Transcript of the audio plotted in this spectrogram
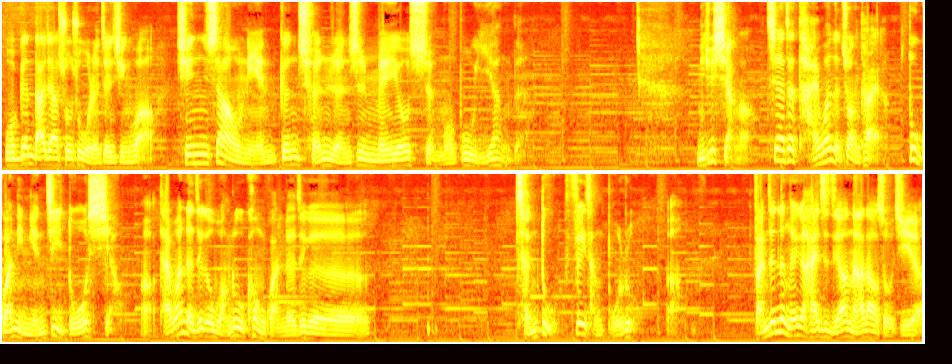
我跟大家说出我的真心话：青少年跟成人是没有什么不一样的。你去想啊，现在在台湾的状态啊，不管你年纪多小。啊，台湾的这个网络控管的这个程度非常薄弱啊。反正任何一个孩子只要拿到手机了，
